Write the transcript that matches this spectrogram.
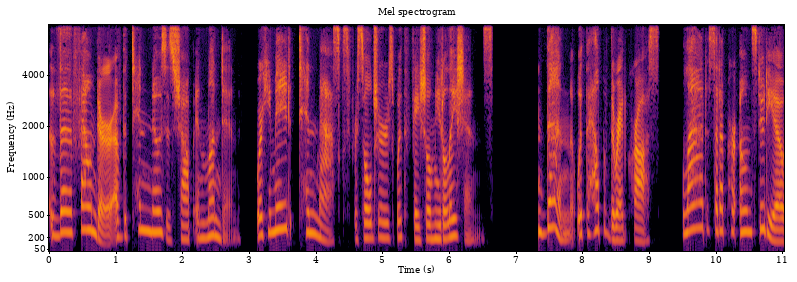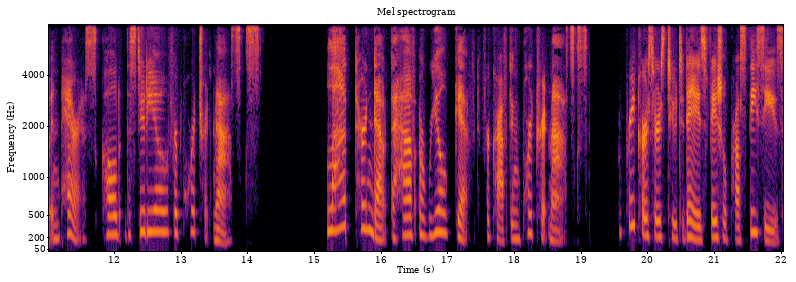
the founder of the Tin Noses shop in London, where he made tin masks for soldiers with facial mutilations. Then, with the help of the Red Cross, Ladd set up her own studio in Paris called the Studio for Portrait Masks. Ladd turned out to have a real gift for crafting portrait masks. Precursors to today's facial prostheses,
